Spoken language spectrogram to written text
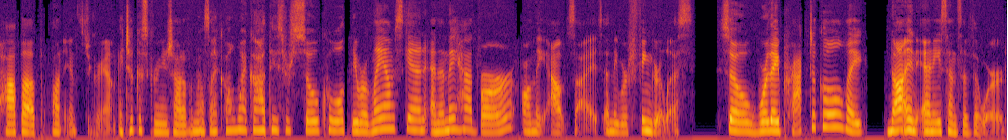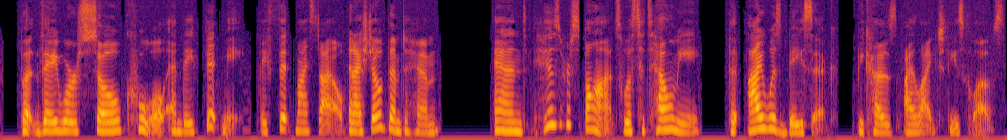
pop up on Instagram. I took a screenshot of them. I was like, oh my God, these are so cool. They were lambskin and then they had fur on the outsides and they were fingerless. So were they practical? Like, not in any sense of the word, but they were so cool and they fit me. They fit my style. And I showed them to him. And his response was to tell me that I was basic because I liked these gloves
